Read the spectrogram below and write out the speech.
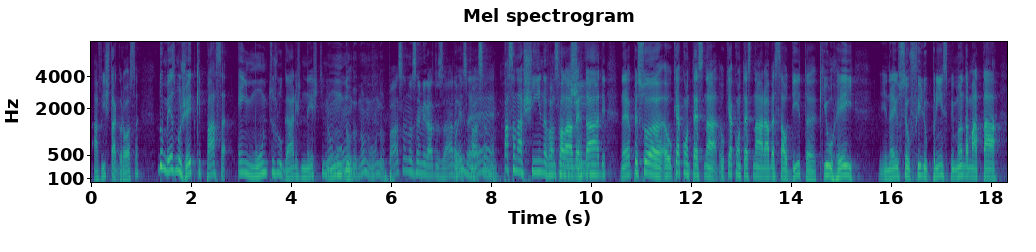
à vista grossa, do mesmo jeito que passa em muitos lugares neste No mundo. mundo, no mundo. Passa nos Emirados Árabes, Pois é. passa... Passa na China, vamos Passa falar a China. verdade. Né? A pessoa, o que acontece na, o que acontece na Arábia Saudita, que o rei e, né, e o seu filho o príncipe manda matar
